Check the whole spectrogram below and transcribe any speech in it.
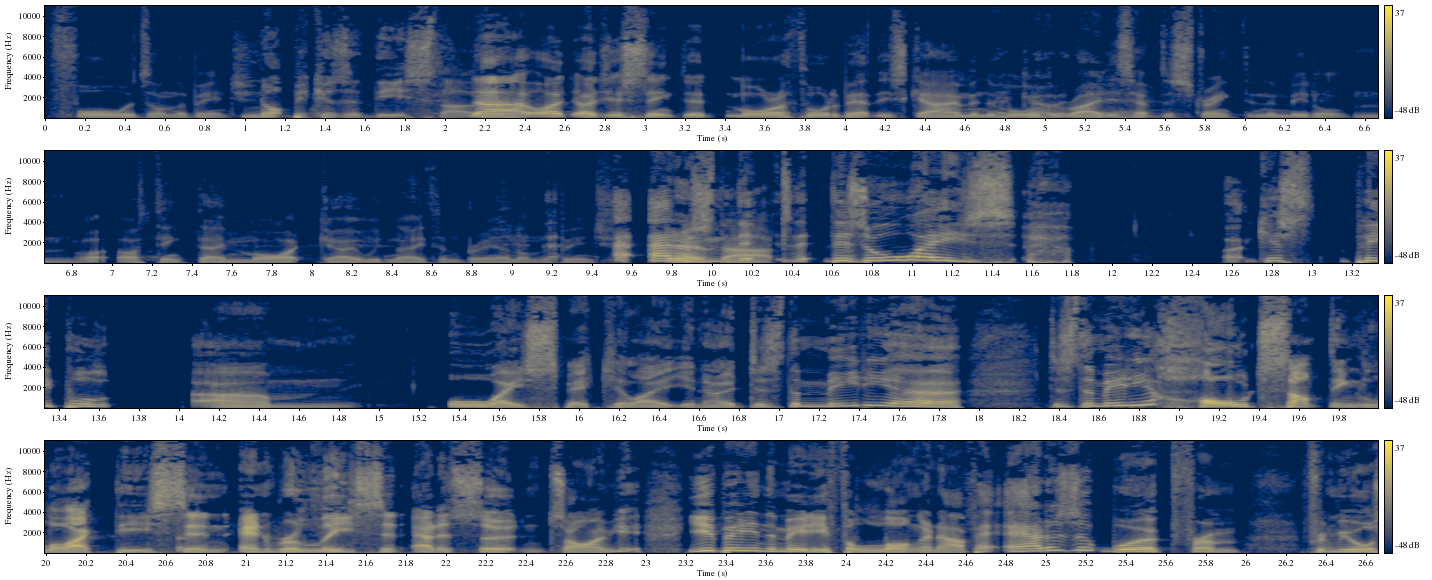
forwards on the bench. Not because of this, though. No, I, I just think that more I thought about this game, and the they more the Raiders have the strength in the middle, mm. I, I, think they might go with Nathan Brown on the bench. Adam, th- th- there's always, I guess, people. Um, always speculate, you know, does the media does the media hold something like this and, and release it at a certain time? You, you've been in the media for long enough. How does it work from from your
